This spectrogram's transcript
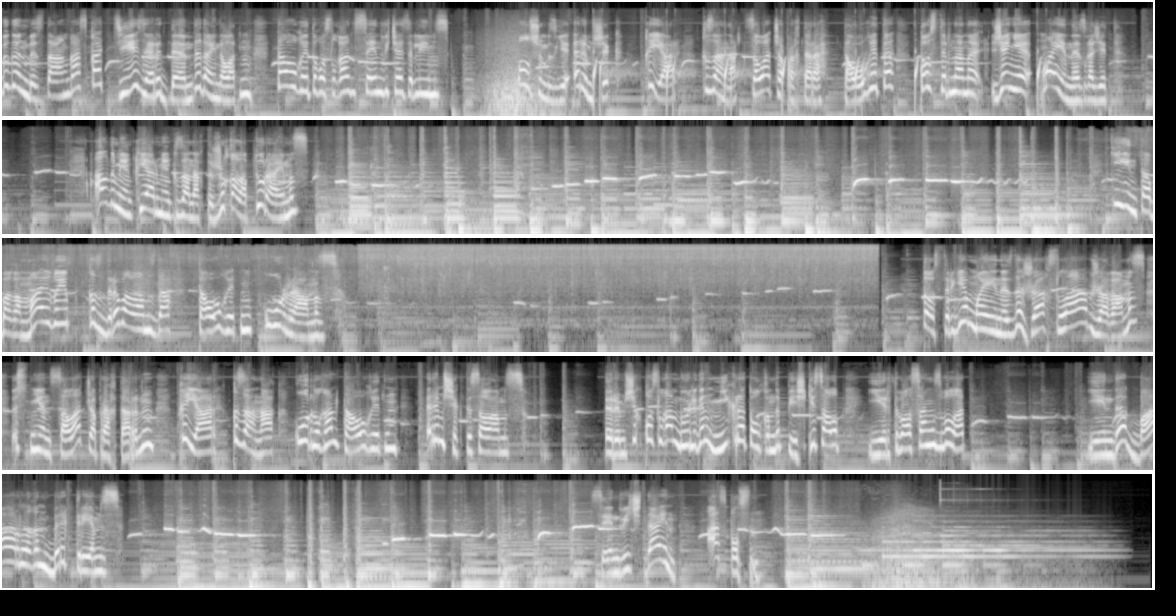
бүгүн биз таңғы асқа тез әрі дәмді дайындалатын тауық еті қосылған сэндвич әзірлейміз. Ол үшін бізге ірімшік қияр қызанақ салат жапырақтары тауық еті тостер наны және майонез қажет. Алдымен қияр мен қызанақты жұқалап тураймыз. Кейін табаға май құйып қыздырып аламыз да тауық етін қуырамыз. Тостерге майонезді жақсылап жағамыз үстінен салат жапырақтарын қияр қызанақ қуырылған тауық етін ірімшікті саламыз. Ірімшік қосылған бөлігін микротолқынды пешке салып ертіп алсаңыз болады. Енді барлығын біріктіреміз. Сэндвич дайын ас болсын.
